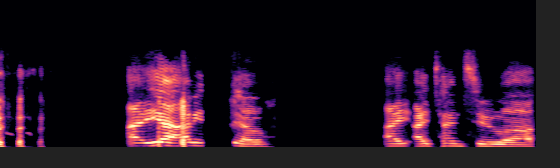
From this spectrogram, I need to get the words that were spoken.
I, yeah i mean you know i i tend to uh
